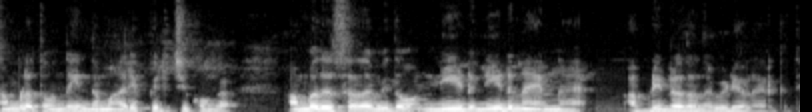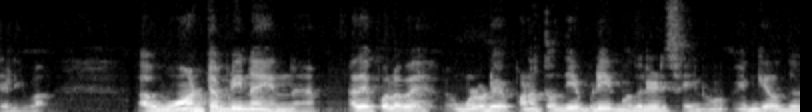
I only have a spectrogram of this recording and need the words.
சம்பளத்தை வந்து இந்த மாதிரி பிரிச்சுக்கோங்க. ஐம்பது சதவீதம் நீடு நீடுனா என்ன அப்படின்றது அந்த வீடியோவில் இருக்குது தெளிவாக வாண்ட் அப்படின்னா என்ன? அதே போலவே உங்களுடைய பணத்தை வந்து எப்படி முதலீடு செய்யணும்? எங்கே வந்து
